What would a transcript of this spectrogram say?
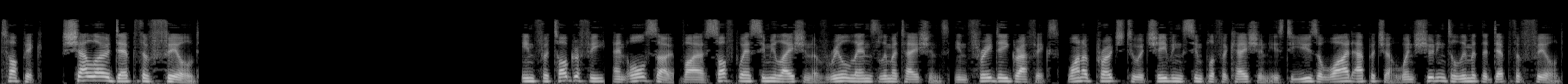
Topic: Shallow depth of field. In photography, and also via software simulation of real lens limitations in 3D graphics, one approach to achieving simplification is to use a wide aperture when shooting to limit the depth of field.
